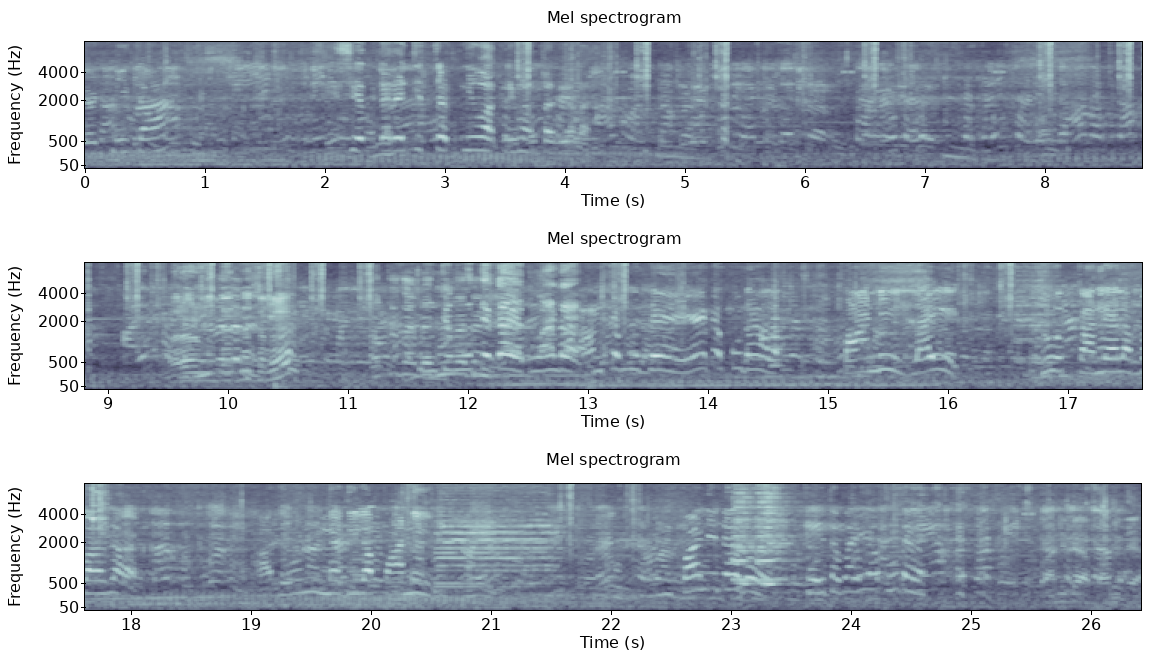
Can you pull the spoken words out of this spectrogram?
चटणी का ही शेतकऱ्याची चटणी वाकरी म्हणतात याला. बरोबर मुद्दे ना सगळं? तुमचे मुद्दे काय आहेत मांडा आमचे मुद्दे हे का पुढं पाणी लाइट दूध कांद्याला बाजार. अजून नदीला पाणी. पाणी द्या गं. बाई या पुढे. पाणी द्या पाणी द्या.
